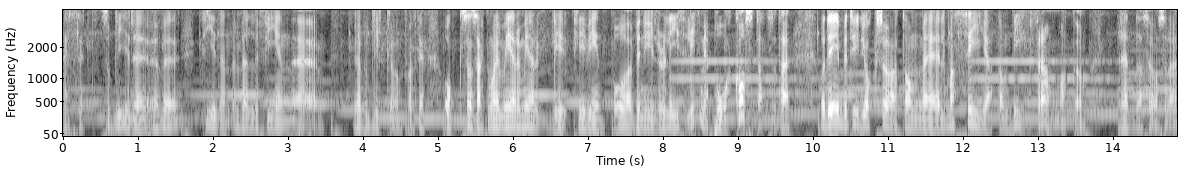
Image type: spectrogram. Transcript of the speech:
mässigt så blir det över tiden en väldigt fin eh, överblick av kvaliteten. Och som sagt, de har ju mer och mer klivit in på vinylrelease, lite mer påkostat sånt här. Och det betyder ju också att de, eh, eller man ser ju att de vill framåt och rädda sig och sådär.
